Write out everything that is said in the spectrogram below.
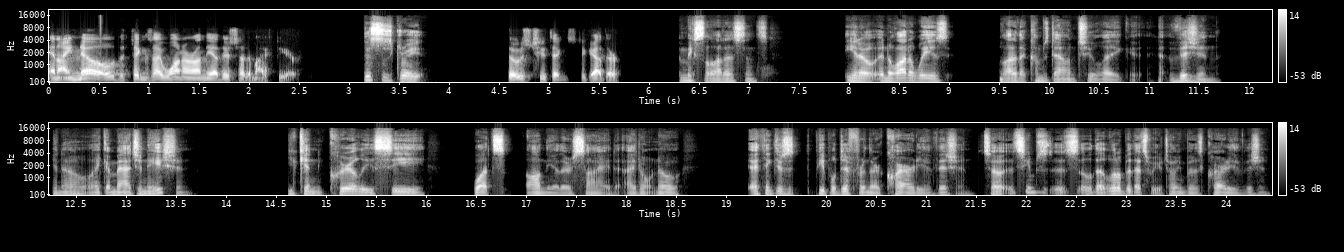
And I know the things I want are on the other side of my fear. This is great. Those two things together. It makes a lot of sense. You know, in a lot of ways, a lot of that comes down to like vision, you know, like imagination. You can clearly see what's on the other side. I don't know. I think there's people differ in their clarity of vision. So it seems it's a little bit that's what you're talking about is clarity of vision.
